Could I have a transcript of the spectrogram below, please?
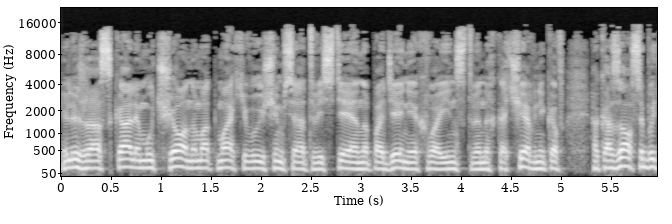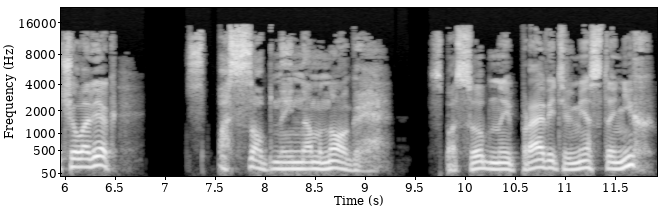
или же оскалем ученым, отмахивающимся от вестей о нападениях воинственных кочевников, оказался бы человек, способный на многое. Способный править вместо них?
